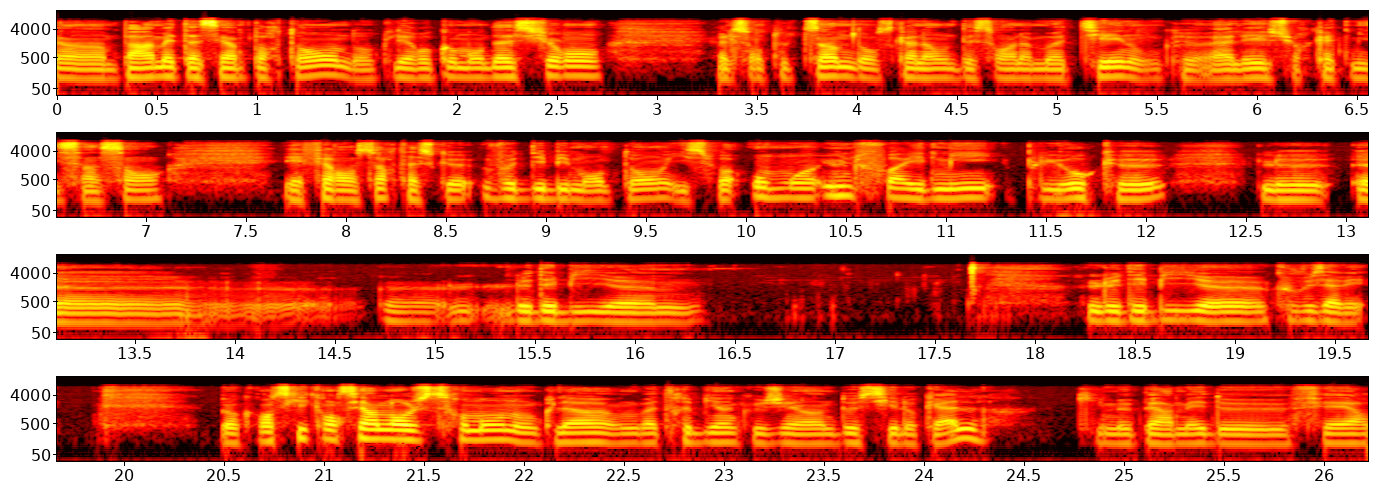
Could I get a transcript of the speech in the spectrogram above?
un paramètre assez important. Donc, les recommandations, elles sont toutes simples. Dans ce cas-là, on descend à la moitié. Donc, euh, aller sur 4500 et faire en sorte à ce que votre débit montant, il soit au moins une fois et demi plus haut que le, débit, le débit euh, que vous avez. Donc, en ce qui concerne l'enregistrement, donc là, on voit très bien que j'ai un dossier local qui me permet de faire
